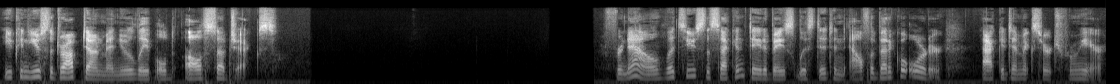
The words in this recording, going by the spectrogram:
you can use the drop-down menu labeled All Subjects. For now, let's use the second database listed in alphabetical order, Academic Search Premier.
